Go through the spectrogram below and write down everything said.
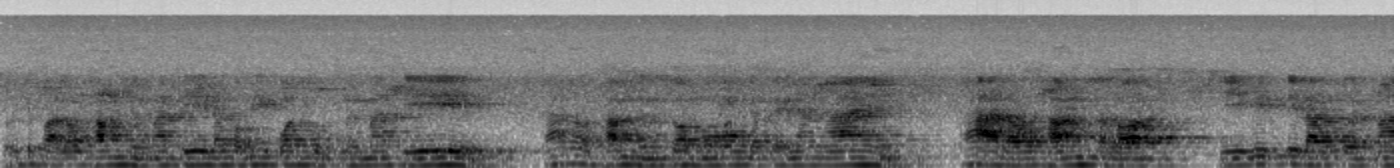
โดยเฉพาะเราทำหนึ่งนาทีเราก็มีความสุขหนึ่งนาที ถ้าเราทำหนึ่งชั่วโมงจะเป็นยังไง ถ้าเราทำตลอดชีวิตที่เราเกิดมา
